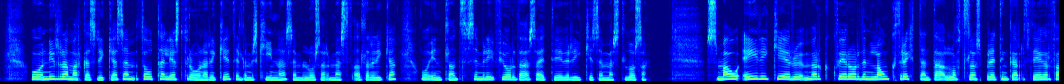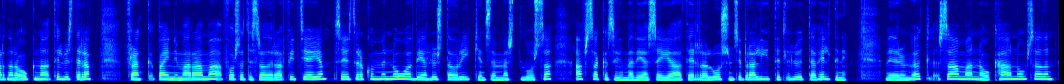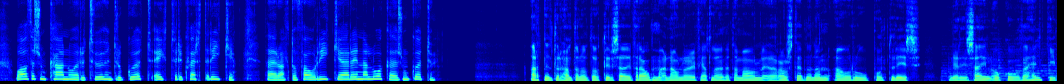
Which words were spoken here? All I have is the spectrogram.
og nýra markaðsríkja sem þó teljast þróunaríki, til dæmis Kína sem losar mest allra ríkja og Indlands sem er í fjórða sæti yfir ríki sem mest losa. Smá eiríki eru mörg hver orðin langþreytt enda loftslagsbreytingar þegar farnar að ógna tilvistira. Frank Bainimarama, fórsættisráður að Fidjæja, segist vera koma með nóg af því að hlusta á ríkin sem mest losa, afsaka sig með því að segja að þeirra losun sé bara lítill hluti af heldinni. Við erum öll saman á Kano, sagðan, og á þessum Kano eru 200 gött, eitt fyrir hvert ríki. Það eru allt og fá ríki að reyna að loka þessum göttum. Arnildur Haldanóttir saði frá að nánari fjallaðum þetta mál eða rástefnunam á rú.is. Verði sæl og góða helgi.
